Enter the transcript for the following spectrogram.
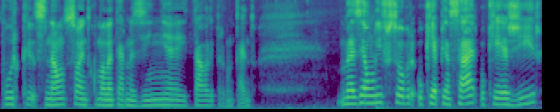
Porque senão só ando com uma lanternazinha e tal, e perguntando. Mas é um livro sobre o que é pensar, o que é agir.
